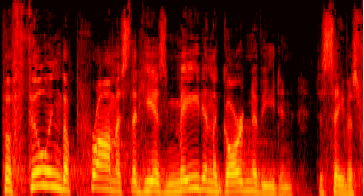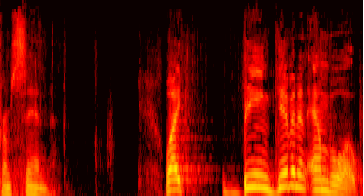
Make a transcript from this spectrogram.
fulfilling the promise that he has made in the Garden of Eden to save us from sin. Like being given an envelope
